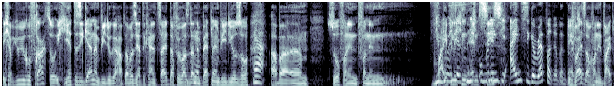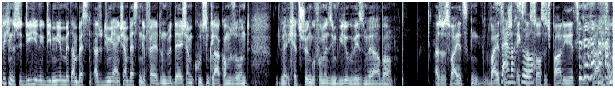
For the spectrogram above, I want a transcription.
Ich habe Juju gefragt, so ich hätte sie gerne im Video gehabt, aber sie hatte keine Zeit. Dafür war sie dann Okay. im Batman-Video so. Ja. Aber ähm, so von den von den Juju ist jetzt weiblichen nicht unbedingt MCs. die einzige Rapperin in Ich weiß, aber von den weiblichen ist sie diejenige, die mir mit am besten, also die mir eigentlich am besten gefällt und mit der ich am coolsten klarkomme so und ja, ich hätte es schön gefunden, wenn sie im Video gewesen wäre, aber also es war jetzt war jetzt nicht extra so- Sausage Party jetzt so geplant. so.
